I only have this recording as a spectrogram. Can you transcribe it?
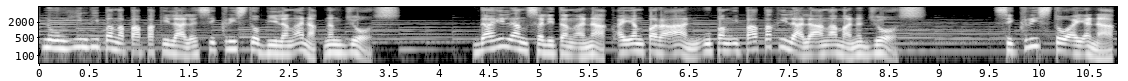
noong hindi pa nga papakilala si Kristo bilang anak ng Diyos. Dahil ang salitang anak ay ang paraan upang ipapakilala ang Ama na Diyos. Si Kristo ay anak,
